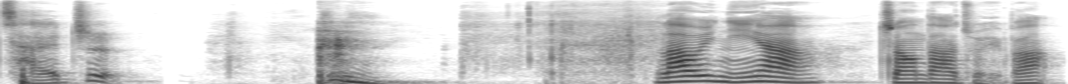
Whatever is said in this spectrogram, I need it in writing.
才智。拉维尼亚张大嘴巴，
